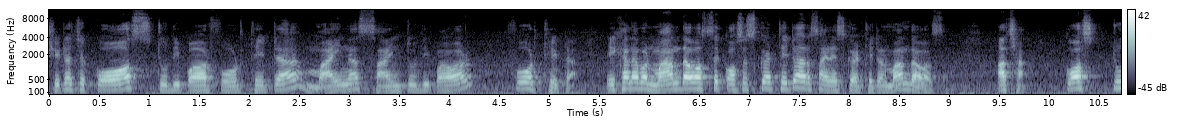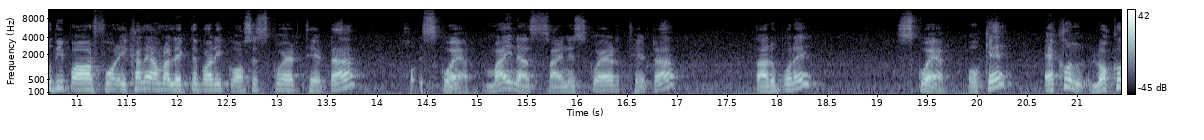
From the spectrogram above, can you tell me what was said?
সেটা হচ্ছে cos to the power four theta minus sine to the power four theta এখানে আবার মান দেওয়া আছে কস স্কোয়ার থিটা আর সাইন স্কোয়ার থিটার মান দেওয়া আছে। আচ্ছা কস টু দি পাওয়ার ফোর এখানে আমরা লিখতে পারি cos square theta square minus sine square theta তার উপরে স্কোয়ার ওকে এখন লক্ষ্য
